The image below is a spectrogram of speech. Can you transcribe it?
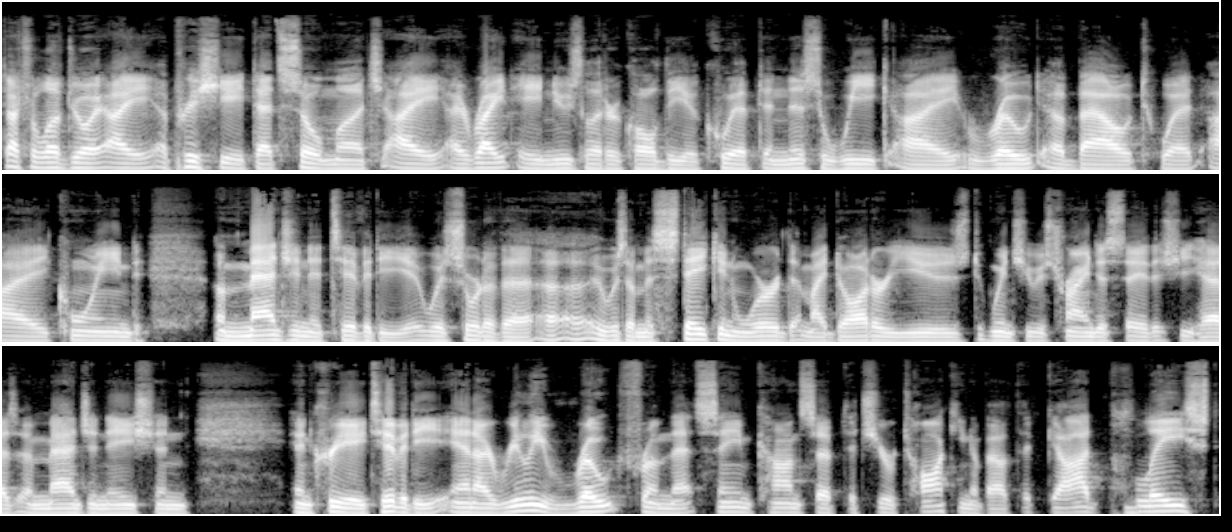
Dr. Lovejoy, I appreciate that so much. I, I, write a newsletter called The Equipped, and this week I wrote about what I coined imaginativity. It was sort of a, a, it was a mistaken word that my daughter used when she was trying to say that she has imagination and creativity. And I really wrote from that same concept that you're talking about that God placed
